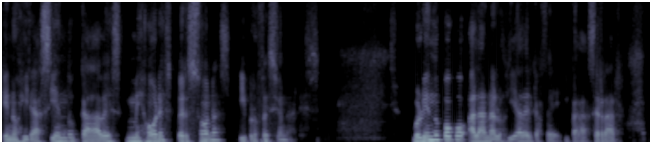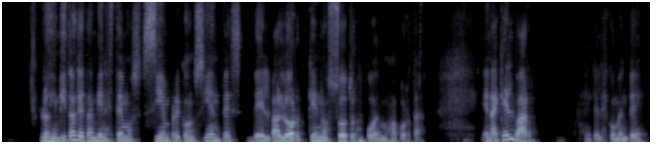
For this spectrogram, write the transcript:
que nos irá haciendo cada vez mejores personas y profesionales. Volviendo un poco a la analogía del café y para cerrar, los invito a que también estemos siempre conscientes del valor que nosotros podemos aportar. En aquel bar, el que les comenté,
